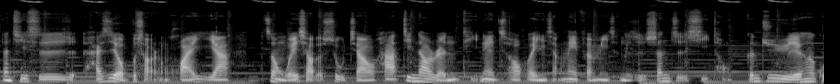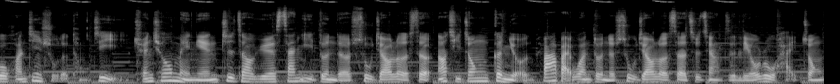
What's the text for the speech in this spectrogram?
但其实还是有不少人怀疑啊。这种微小的塑胶，它进到人体内之后，会影响内分泌，甚至是生殖系统。根据联合国环境署的统计，全球每年制造约三亿吨的塑胶垃圾，然后其中更有八百万吨的塑胶垃圾就这样子流入海中。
